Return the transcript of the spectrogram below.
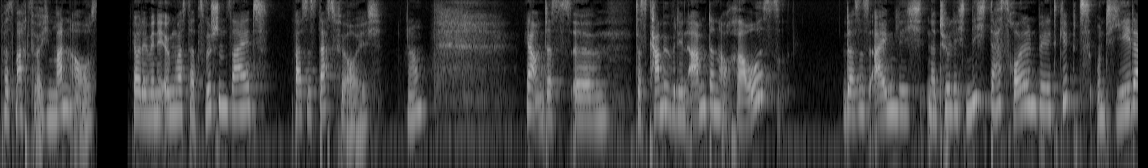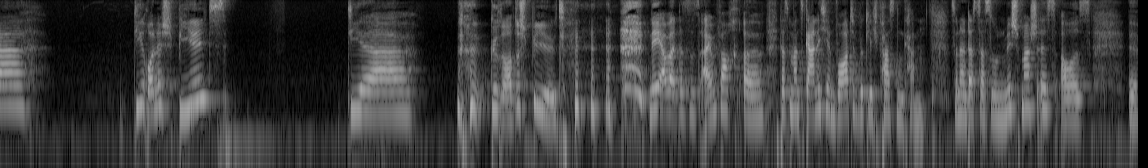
was macht für euch ein Mann aus? Ja, oder wenn ihr irgendwas dazwischen seid, was ist das für euch? Ne? Ja, und das, äh, das kam über den Abend dann auch raus, dass es eigentlich natürlich nicht das Rollenbild gibt und jeder die Rolle spielt, die er gerade spielt. nee, aber das ist einfach, äh, dass man es gar nicht in Worte wirklich fassen kann, sondern dass das so ein Mischmasch ist aus äh,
